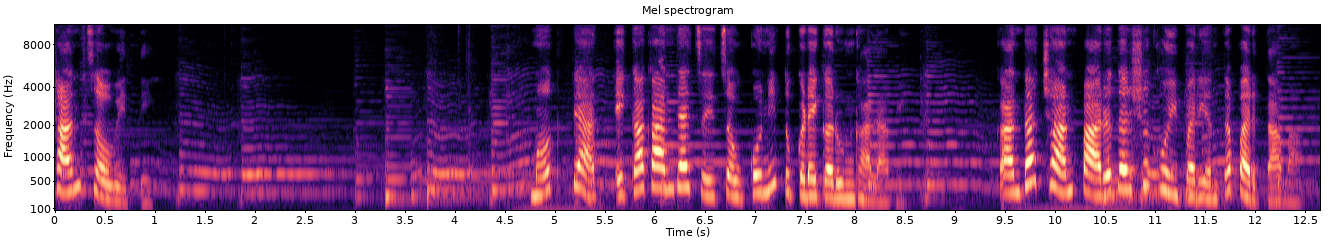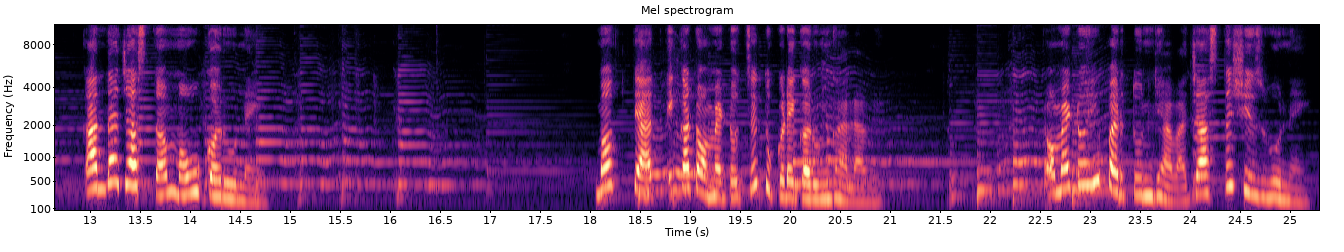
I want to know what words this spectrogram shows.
छान चव येते. मग त्यात एका कांद्याचे चौकोनी तुकडे करून घालावे. कांदा छान पारदर्शक होईपर्यंत परतावा. कांदा जास्त मऊ करू नये. मग त्यात एका टोमॅटोचे तुकडे करून घालावे. टोमॅटोही परतून घ्यावा जास्त शिजवू नये.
